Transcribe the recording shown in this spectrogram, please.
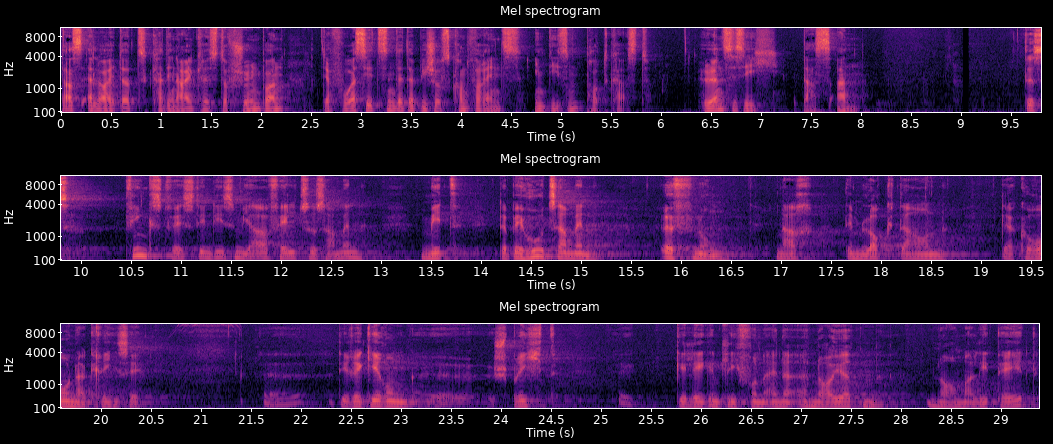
das erläutert Kardinal Christoph Schönborn, der Vorsitzende der Bischofskonferenz, in diesem Podcast. Hören Sie sich das an. Das Pfingstfest in diesem Jahr fällt zusammen mit der behutsamen Öffnung nach dem Lockdown der Corona-Krise. Äh, die Regierung äh, spricht gelegentlich von einer erneuerten Normalität.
